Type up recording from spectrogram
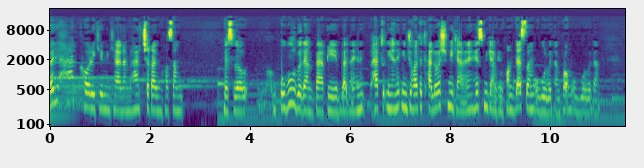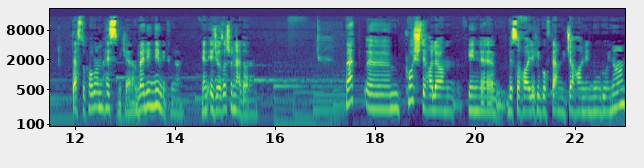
ولی هر کاری که می‌کردم هر چقدر می‌خواستم مثلا عبور بدم بقیه بدن یعنی حتی یعنی این جهات تلاش می‌کردم یعنی حس می‌کردم که می‌خوام دستم عبور بدم پام عبور بدم. دست و پام هم حس می‌کردم ولی نمی‌تونم. یعنی اجازهشو ندارم. بعد پشت حالا این به حالی که گفتم جهان نور و اینا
